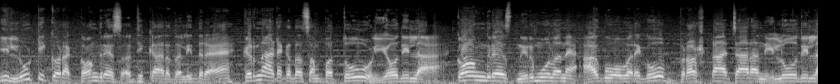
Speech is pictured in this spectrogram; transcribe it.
ಈ ಲೂಟಿಕೋರ ಕಾಂಗ್ರೆಸ್ ಅಧಿಕಾರದಲ್ಲಿದ್ರೆ ಕರ್ನಾಟಕದ ಸಂಪತ್ತು ಉಳಿಯೋದಿಲ್ಲ. ಕಾಂಗ್ರೆಸ್ ನಿರ್ಮೂಲನೆ ಆಗುವವರೆಗೂ ಭ್ರಷ್ಟಾಚಾರ ನಿಲ್ಲುವುದಿಲ್ಲ.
